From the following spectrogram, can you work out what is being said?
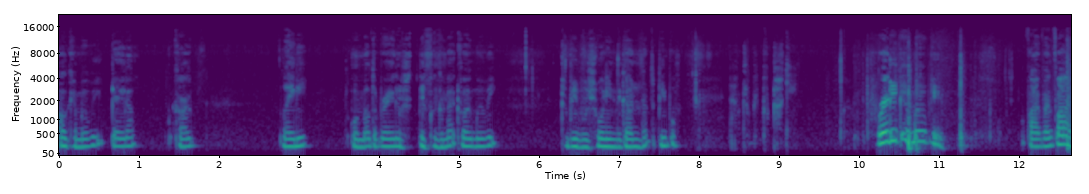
Okay, movie. Data. Card. Lady. Or Mother Brain. Is different from that movie. Two people shooting the guns at the people. And two people talking. Pretty good movie. 5.5.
